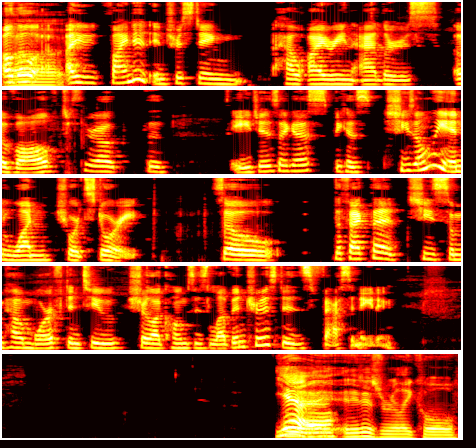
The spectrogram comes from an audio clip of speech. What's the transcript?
although Uh, I find it interesting how Irene Adler's evolved throughout the ages, I guess, because she's only in one short story. So the fact that she's somehow morphed into Sherlock Holmes's love interest is fascinating. yeah, Yeah. It, it is really cool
